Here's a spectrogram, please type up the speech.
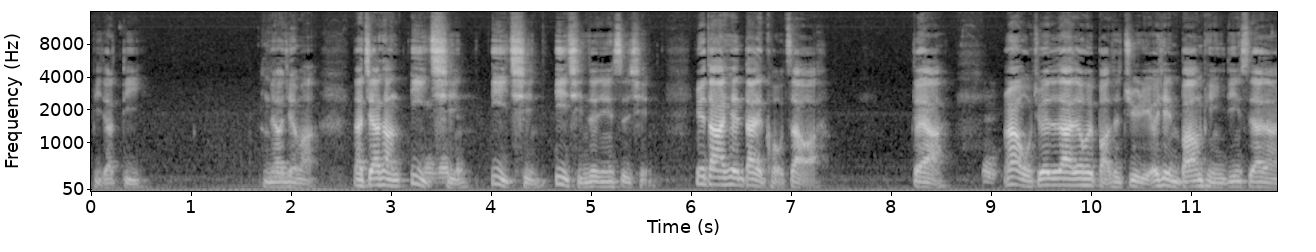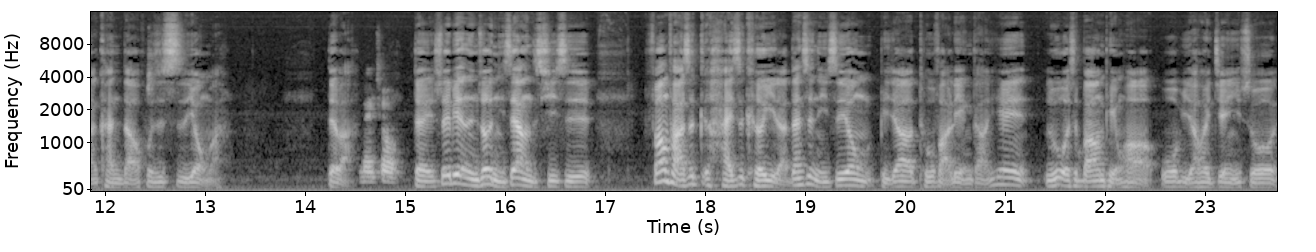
比较低。你了解吗？那加上疫情，疫情，疫情这件事情，因为大家现在戴着口罩啊，对啊。那我觉得大家都会保持距离，而且你保养品一定是要让人看到或是试用嘛，对吧？没错，对，所以变成说你这样子，其实方法是还是可以的，但是你是用比较土法炼钢。因为如果是保养品的话，我比较会建议说，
